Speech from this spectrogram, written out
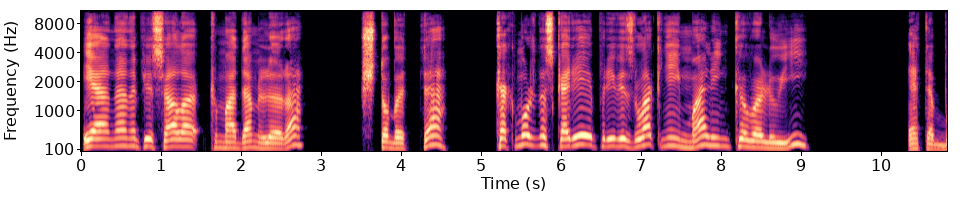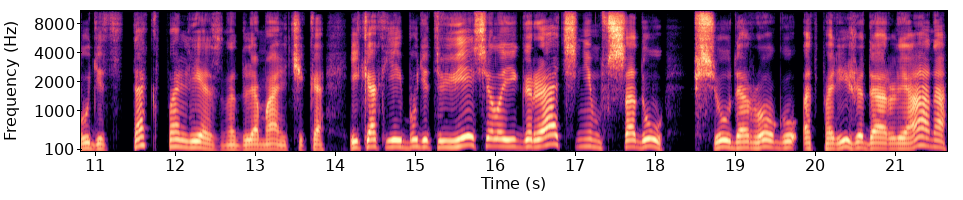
и она написала к мадам Лера, чтобы та как можно скорее привезла к ней маленького Люи. Это будет так полезно для мальчика, и как ей будет весело играть с ним в саду. Всю дорогу от Парижа до Орлеана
